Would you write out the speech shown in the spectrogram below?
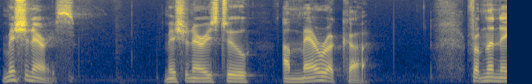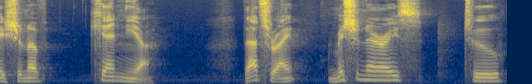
missionaries, missionaries to America from the nation of Kenya. That's right, missionaries to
